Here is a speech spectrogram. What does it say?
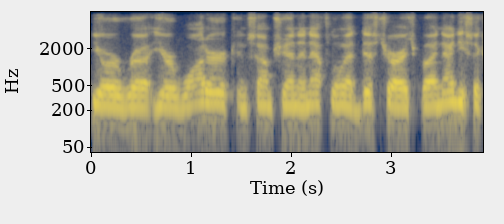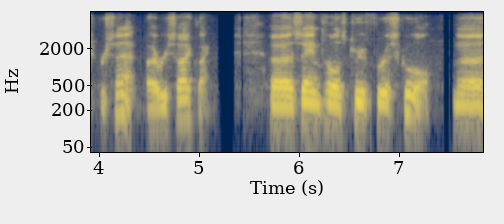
your uh, your water consumption and effluent discharge by 96% by recycling uh, same holds true for a school uh,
